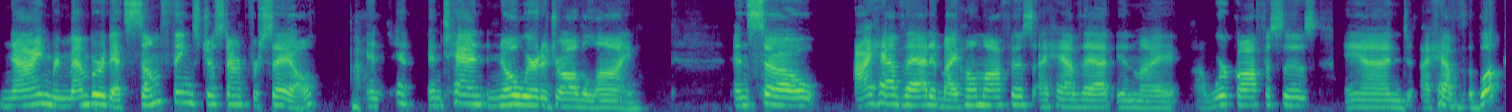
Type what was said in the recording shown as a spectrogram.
Nine, remember that some things just aren't for sale. And, and 10, know where to draw the line. And so I have that in my home office. I have that in my Uh, work offices, and I have the book.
